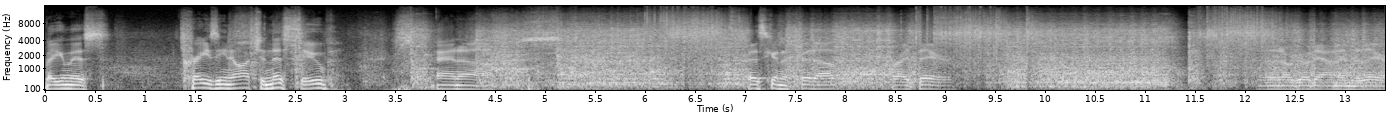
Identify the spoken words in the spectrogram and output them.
making this crazy notch in this tube and uh, it's gonna fit up right there. And then it'll go down into there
